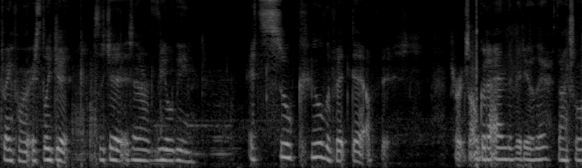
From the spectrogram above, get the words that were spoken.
24. It's legit. It's legit. It's in a real game. It's so cool if it did a fish. So I'm gonna end the video there. Thanks for watching.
